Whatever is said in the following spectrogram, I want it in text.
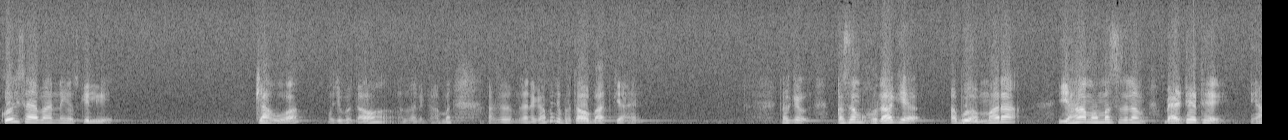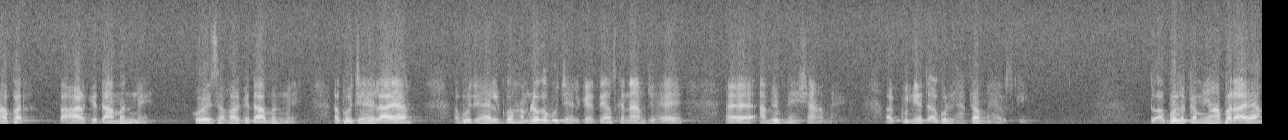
کوئی صاحبان نہیں اس کے لیے۔ کیا ہوا؟ مجھے بتاؤ نے کہا نے کہا، مجھے بتاؤ بات کیا ہے؟ کیونکہ قسم خدا کی ابو امارا یہاں محمد صلی اللہ علیہ وسلم بیٹھے تھے یہاں پر، پہاڑ کے دامن میں کوئی صفا کے دامن میں۔ ابو جہل آیا، ابو جہل کو ہم لوگ ابو جہل کہتے ہیں، اس کا نام جو ہے امر شام ہے۔ اور کنیت ابو الحکم ہے اس کی۔ تو ابو الحکم یہاں پر آیا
